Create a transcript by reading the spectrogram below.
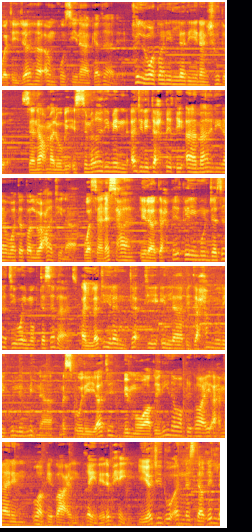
وتجاه أنفسنا كذلك. في الوطن الذي ننشده سنعمل بإستمرار من أجل تحقيق آمالنا وتطلعاتنا وسنسعى إلى تحقيق المنجزات والمكتسبات التي لن تأتي إلا بتحمل كل منا مسؤولياته من مواطنين وقطاع أعمال وقطاع غير ربحي. يجب أن نستغل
